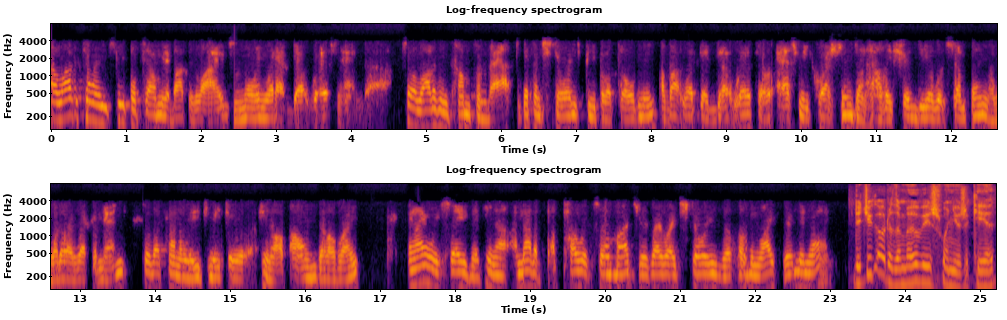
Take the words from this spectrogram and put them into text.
a lot of times people tell me about their lives, knowing what I've dealt with, and uh, so a lot of them come from that. Different stories people have told me about what they've dealt with, or asked me questions on how they should deal with something, or what do I recommend. So that kind of leads me to you know a poem that I'll write. And I always say that you know I'm not a, a poet so much as I write stories of love and life written in rhyme. Did you go to the movies when you was a kid?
